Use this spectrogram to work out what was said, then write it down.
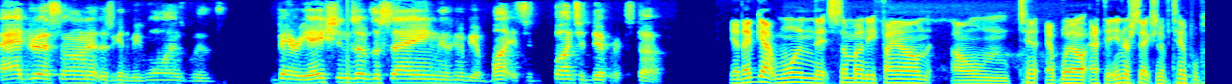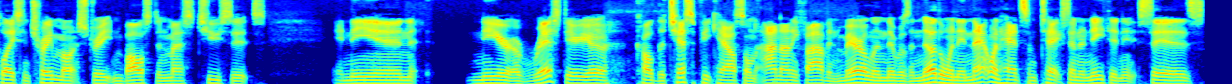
address on it. There's going to be ones with variations of the saying. There's going to be a bunch. It's a bunch of different stuff. Yeah, they've got one that somebody found on well at the intersection of Temple Place and Tremont Street in Boston, Massachusetts, and then near a rest area called the Chesapeake House on I ninety five in Maryland. There was another one, and that one had some text underneath it, and it says,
